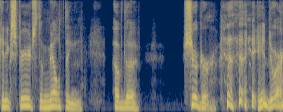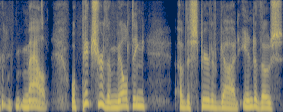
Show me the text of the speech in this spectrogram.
can experience the melting of the sugar into our mouth. Well, picture the melting of the Spirit of God into those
